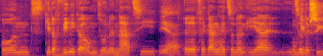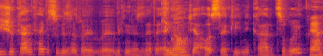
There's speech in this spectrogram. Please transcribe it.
Und es geht auch weniger um so eine Ja. Nazi-Vergangenheit, sondern eher Um so die eine. psychische Krankheit, was du gesagt hast, Wittgenstein Neppe. Er Genau. kommt ja aus der Klinik gerade zurück. Ja.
